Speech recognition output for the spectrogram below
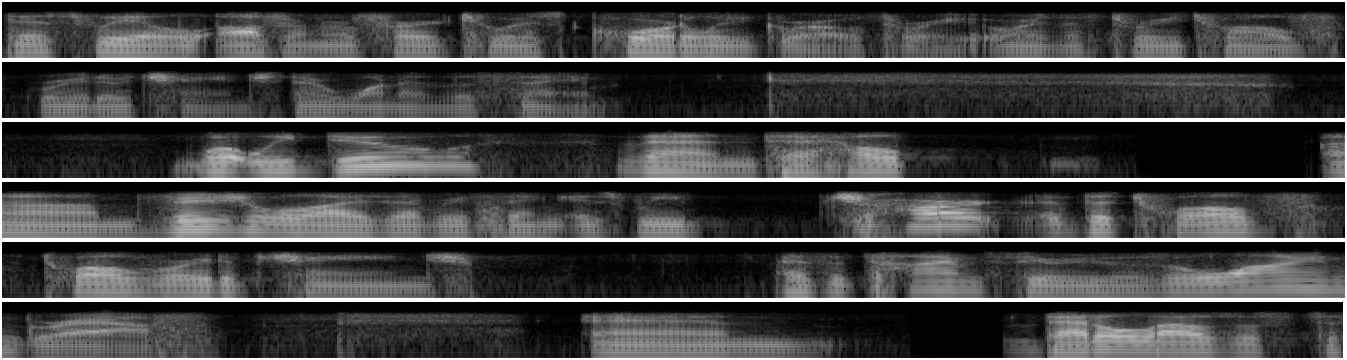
This we'll often refer to as quarterly growth rate or the 312 rate of change. They're one and the same. What we do then to help um, visualize everything is we chart the 12, 12 rate of change as a time series, as a line graph. And that allows us to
